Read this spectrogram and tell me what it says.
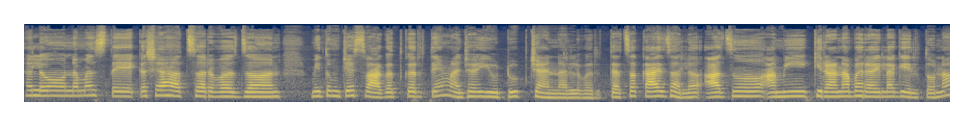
हॅलो नमस्ते. कसे आहात सर्वजण? मी तुमचे स्वागत करते माझ्या यूट्यूब चॅनलवर त्याचं काय झालं? आज आम्ही किराणा भरायला गेलतो ना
